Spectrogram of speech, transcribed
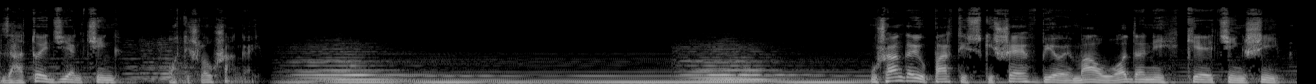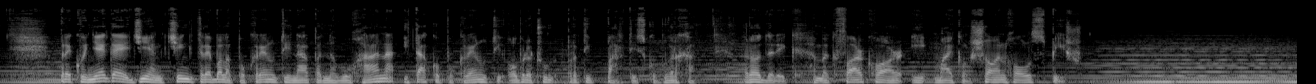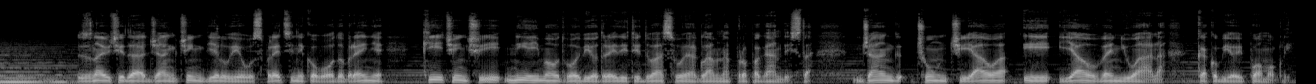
Zato je Jiang Qing otišla u Šangaj. U Šangaju partijski šef bio je Mao odani Kie Qingxi. Preko njega je Jiang Qing trebala pokrenuti napad na Wuhana i tako pokrenuti obračun protiv partijskog vrha. Roderick McFarquhar i Michael Schoenholz pišu. Znajući da Jiang Qing djeluje uz predsjednikovo odobrenje, Qi Qingxi nije imao dvojbi odrediti dva svoja glavna propagandista, Zhang Chun Chiao i Yao Wen Yuana, kako bi joj pomogli.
